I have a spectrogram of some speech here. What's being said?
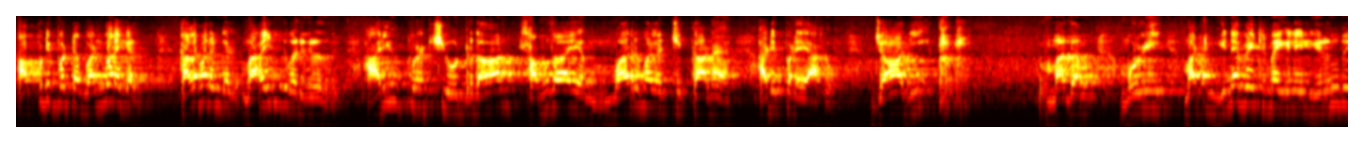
அப்படிப்பட்ட வன்முறைகள் கலவரங்கள் மறைந்து வருகிறது. அறிவு புரட்சி ஒன்றுதான் சமுதாய மறுமலர்ச்சிக்கான அடிப்படையாகும். ஜாதி மதம் மொழி மற்றும் இன வேற்றுமைகளில் இருந்து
